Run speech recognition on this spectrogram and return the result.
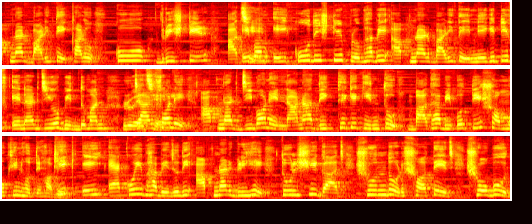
আপনার বাড়িতে কারও কুদৃষ্টির আছে। এবং এই কুদৃষ্টির প্রভাবে আপনার বাড়িতে নেগেটিভ এনার্জিও বিদ্যমান রয়েছে। যার ফলে আপনার জীবনে নানা দিক থেকে কিন্তু বাধা বিপত্তির সম্মুখীন হতে হবে। ঠিক এই একইভাবে যদি আপনার গৃহে তুলসী গাছ সুন্দর সতেজ সবুজ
